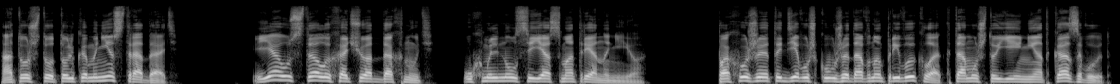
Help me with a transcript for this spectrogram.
а то что, только мне страдать? Я устал и хочу отдохнуть, ухмыльнулся я, смотря на нее. Похоже, эта девушка уже давно привыкла к тому, что ей не отказывают,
